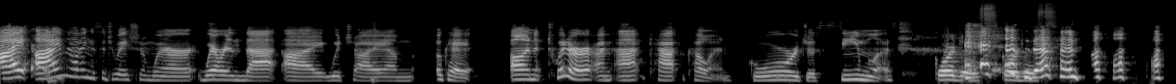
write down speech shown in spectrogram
I I'm having a situation where wherein that I which I am okay on Twitter I'm at Kat Cohen. Gorgeous seamless. Gorgeous, and gorgeous. then on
